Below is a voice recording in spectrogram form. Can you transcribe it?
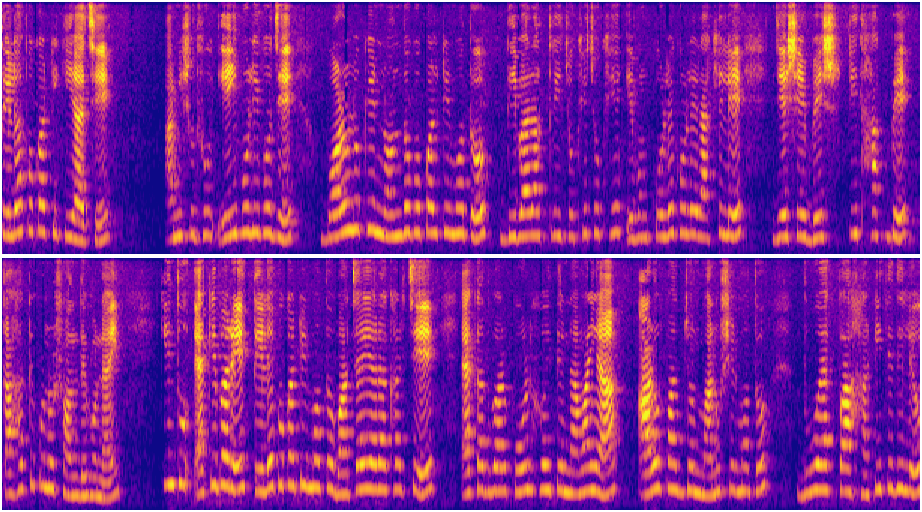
তেলাপোকা টিকিয়া আছে আমি শুধু এই বলিব যে, বড়লোকের নন্দগোপালটির মতো দিবারাত্রি চোখে চোখে এবং কোলে কোলে রাখিলে যে সে বেশটি থাকবে, তাহাতে কোনো সন্দেহ নাই। কিন্তু একেবারে তেলে পোকাটির মতো বাঁচাইয়া রাখার চেয়ে একাধবার কোল হইতে নামাইয়া আরও পাঁচজন মানুষের মতো দু এক পা হাঁটিতে দিলেও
